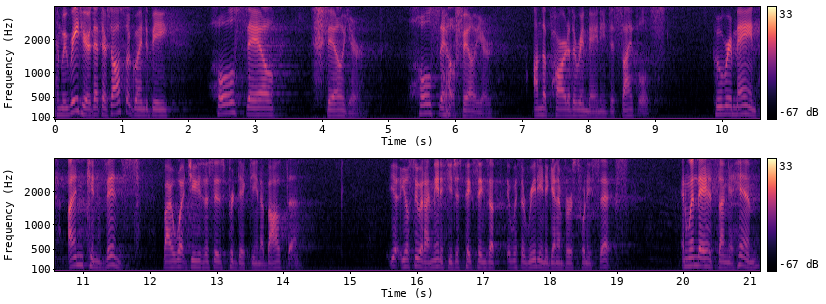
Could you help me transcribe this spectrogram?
and we read here that there's also going to be wholesale failure, wholesale failure on the part of the remaining disciples who remain unconvinced by what Jesus is predicting about them. You'll see what I mean if you just pick things up with the reading again in verse 26. And when they had sung a hymn,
